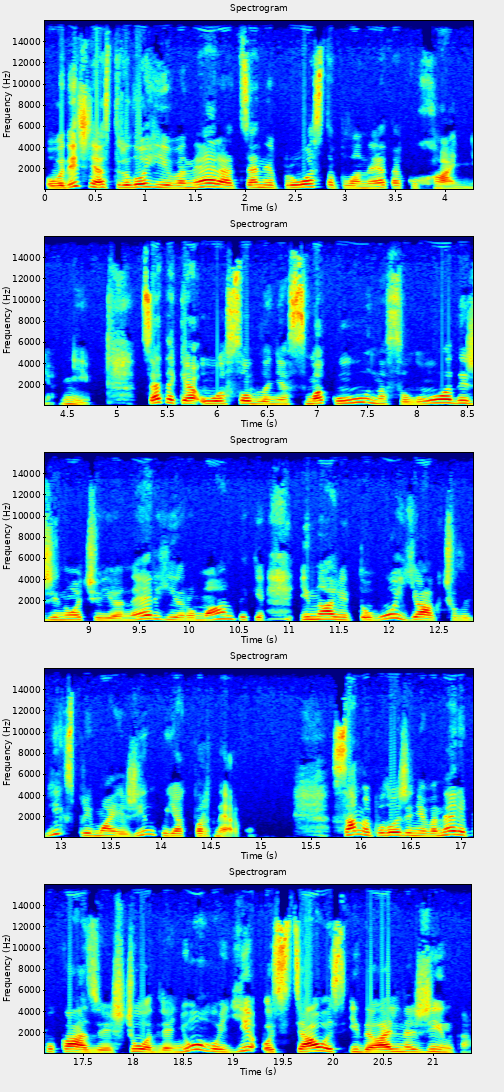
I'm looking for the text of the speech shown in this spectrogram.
У ведичній астрології Венера це не просто планета кохання. Ні. Це таке уособлення смаку, насолоди, жіночої енергії, романтики і навіть того, як чоловік сприймає жінку як партнерку. Саме положення Венери показує, що для нього є ось ця ось ідеальна жінка,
